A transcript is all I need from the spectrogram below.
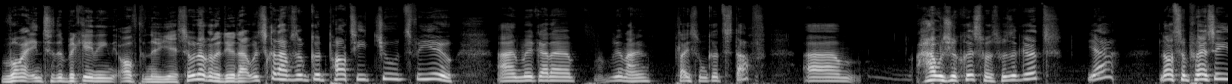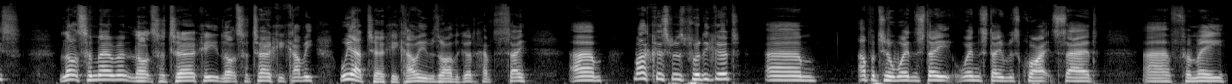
right into the beginning of the new year. So we're not going to do that. We're just going to have some good party tunes for you, and we're going to, you know, play some good stuff. Um, how was your Christmas? Was it good? Yeah, lots of prezzies. Lots of merriment, lots of turkey, lots of turkey curry. We had turkey curry, it was rather good, I have to say. Um, my Christmas was pretty good. Um, up until Wednesday. Wednesday was quite sad uh, for me.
